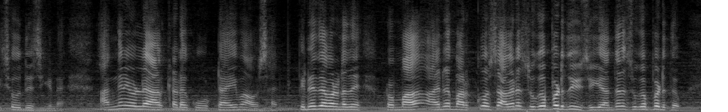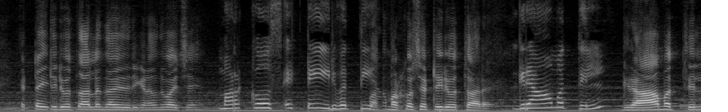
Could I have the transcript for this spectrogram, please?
ഈശോ ഉദ്ദേശിക്കുന്നത് അങ്ങനെയുള്ള ആൾക്കാരുടെ കൂട്ടായ്മ അവസാനിക്കും പിന്നെ എന്താ പറയണത്? അതിന്റെ അതിന്റെ മർക്കോസ് അവനെ സുഖപ്പെടുത്തി വിശ്വസിക്കുക എന്തായാലും സുഖപ്പെടുത്തും. എട്ട് ഇരുപത്തി ആറിൽ എന്താ എഴുതിയിരിക്കണം ഒന്ന് വായിച്ചേ. മർക്കോസ് എട്ട് ഇരുപത്തി മർക്കോസ് എട്ട് ഇരുപത്തി ആറ് ഗ്രാമത്തിൽ ഗ്രാമത്തിൽ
